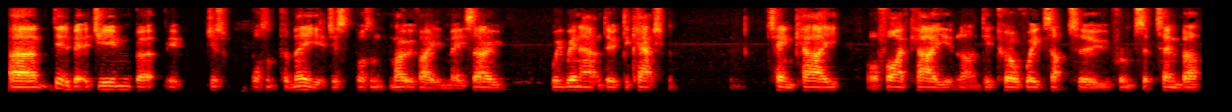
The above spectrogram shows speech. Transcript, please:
um, did a bit of gym, but it just wasn't for me. It just wasn't motivating me. So we went out and did the couch for 10k or 5k. Like did 12 weeks up to from September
